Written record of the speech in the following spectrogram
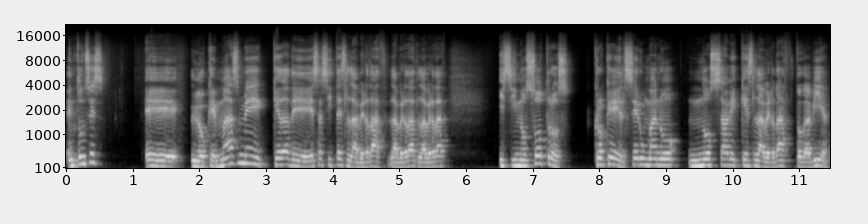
Entonces, eh, lo que más me queda de esa cita es la verdad, la verdad, la verdad. Y si nosotros, creo que el ser humano no sabe qué es la verdad todavía.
